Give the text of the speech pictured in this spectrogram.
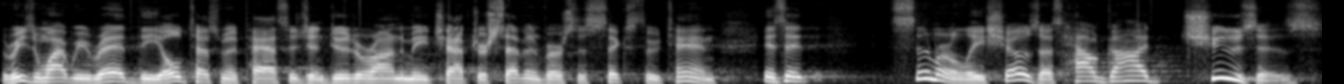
The reason why we read the Old Testament passage in Deuteronomy chapter 7, verses 6 through 10, is it similarly shows us how God chooses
